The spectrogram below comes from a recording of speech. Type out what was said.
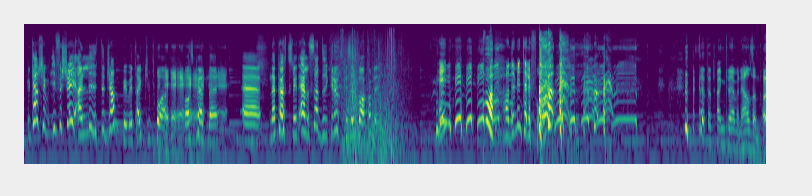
Du kanske i och för sig är lite jumpy med tanke på vad som hände. Eh, när plötsligt Elsa dyker upp precis bakom dig. Hej! Har du min telefon? Sätter tandkrämen i halsen.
